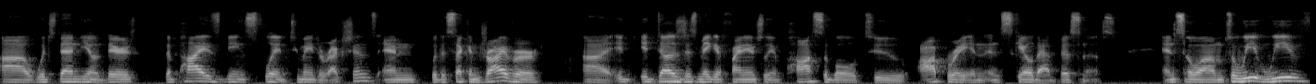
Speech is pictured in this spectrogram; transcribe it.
uh, which then you know there's the pie is being split in too many directions, and with a second driver, uh, it it does just make it financially impossible to operate and, and scale that business. And so um so we we've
